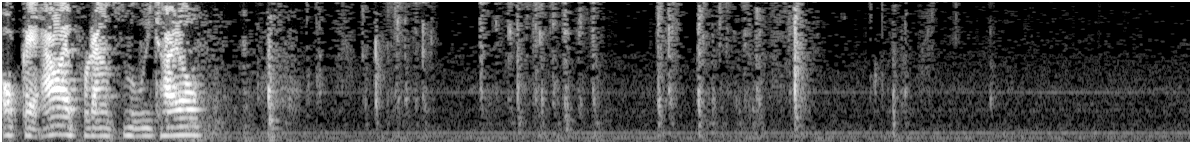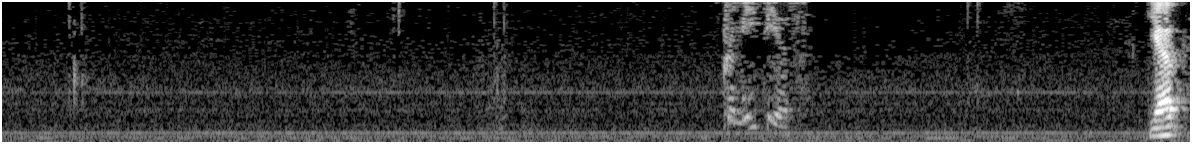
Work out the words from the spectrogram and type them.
Okay, how I pronounce the movie title? Prometheus. Yep.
